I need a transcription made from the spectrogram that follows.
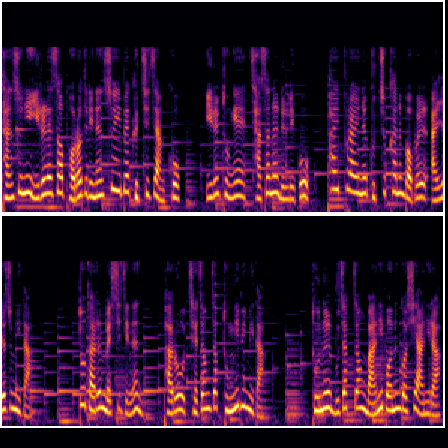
단순히 일을 해서 벌어들이는 수입에 그치지 않고 이를 통해 자산을 늘리고 파이프라인을 구축하는 법을 알려줍니다. 또 다른 메시지는 바로 재정적 독립입니다. 돈을 무작정 많이 버는 것이 아니라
